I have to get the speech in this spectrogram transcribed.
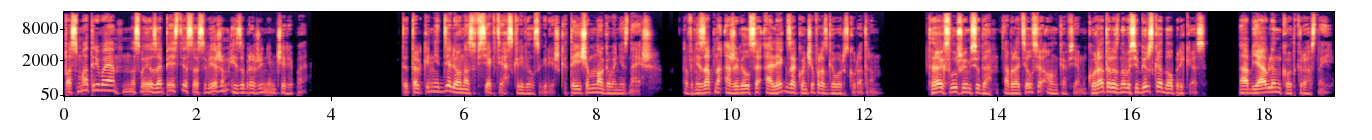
посматривая на свое запястье со свежим изображением черепа. «Ты только неделю у нас в секте», — скривился Гришка. «Ты еще многого не знаешь». Внезапно оживился Олег, закончив разговор с куратором. «Так, слушаем сюда», — обратился он ко всем. Куратор из Новосибирска отдал приказ. Объявлен код красный.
